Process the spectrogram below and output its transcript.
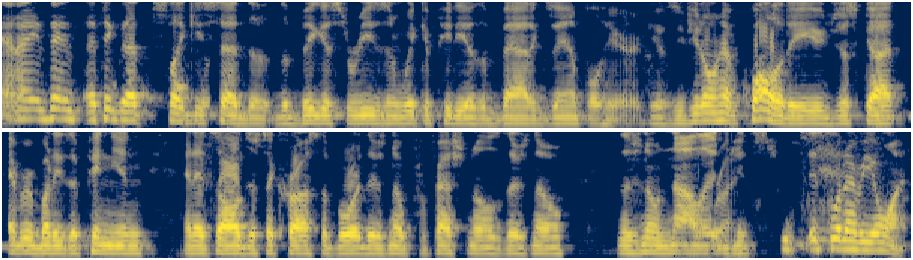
And I think I think that's like you said the, the biggest reason Wikipedia is a bad example here because if you don't have quality, you just got everybody's opinion and it's all just across the board. There's no professionals. There's no there's no knowledge. Right. It's, it's, it's whatever you want.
